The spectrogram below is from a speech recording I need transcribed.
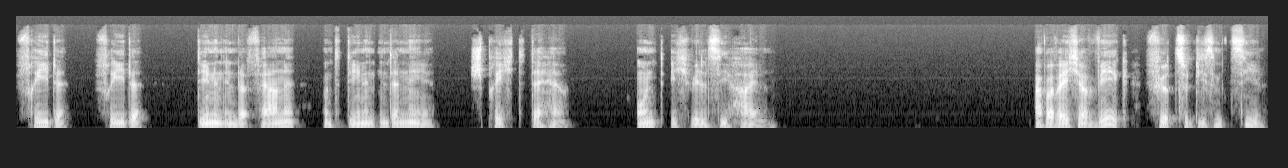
Friede, Friede, denen in der Ferne und denen in der Nähe, spricht der Herr, und ich will sie heilen. Aber welcher Weg führt zu diesem Ziel?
